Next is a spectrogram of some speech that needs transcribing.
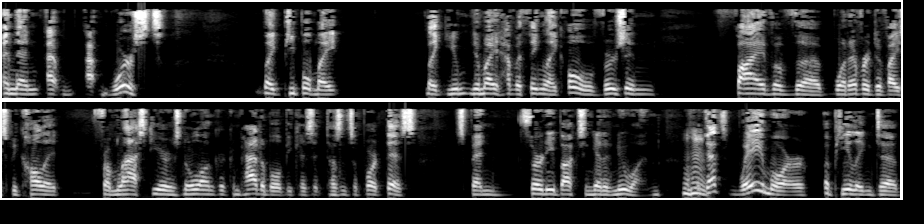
And then at, at worst, like people might, like you, you might have a thing like, oh, version five of the whatever device we call it from last year is no longer compatible because it doesn't support this. Spend 30 bucks and get a new one. Mm-hmm. Like, that's way more appealing to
